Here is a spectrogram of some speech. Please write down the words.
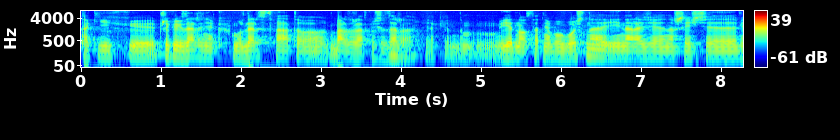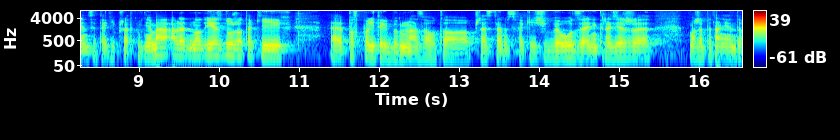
takich y, przykrych zdarzeń jak morderstwa to bardzo rzadko się zdarza. Jedno- ostatnio było głośne i na razie na szczęście więcej takich przypadków nie ma, ale no jest dużo takich e, pospolitych bym nazwał to przestępstw, jakichś wyłudzeń, kradzieży. Może pytanie do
